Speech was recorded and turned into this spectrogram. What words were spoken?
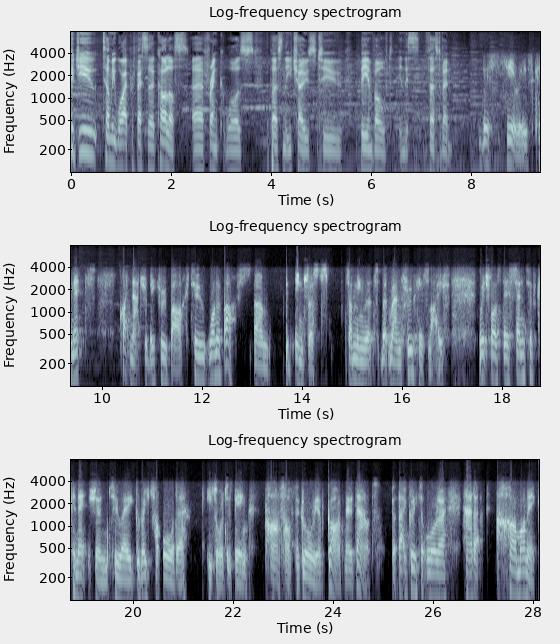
Could you tell me why Professor Carlos uh, Frenk was the person that you chose to be involved in this first event? This series connects quite naturally through Bach to one of Bach's um, interests, something that, that ran through his life, which was this sense of connection to a greater order. He saw it as being part of the glory of God, no doubt. But that greater order had a harmonic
